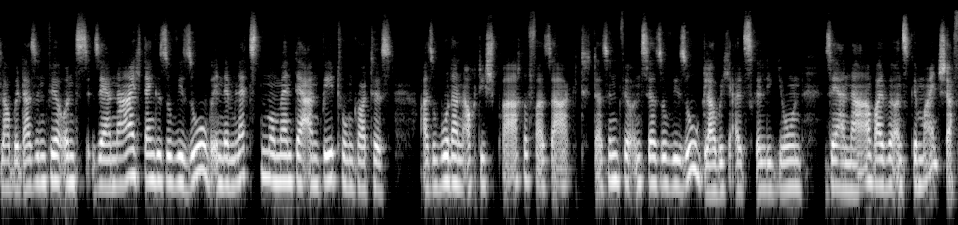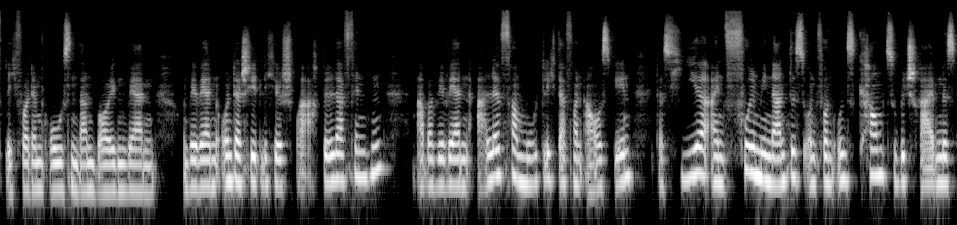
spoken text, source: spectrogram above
glaube, da sind wir uns sehr nah. Ich denke sowieso in dem letzten Moment der Anbetung Gottes, also wo dann auch die Sprache versagt, da sind wir uns ja sowieso, glaube ich, als Religion sehr nah, weil wir uns gemeinschaftlich vor dem Großen dann beugen werden. Und wir werden unterschiedliche Sprachbilder finden, aber wir werden alle vermutlich davon ausgehen, dass hier ein fulminantes und von uns kaum zu beschreibendes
